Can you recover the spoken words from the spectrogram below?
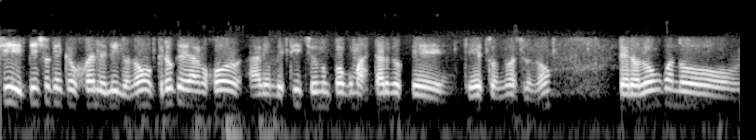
Sí, pienso que hay que cogerle el hilo, ¿no? Creo que a lo mejor al investir son un poco más tardos que, que estos nuestros, ¿no? Pero luego cuando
